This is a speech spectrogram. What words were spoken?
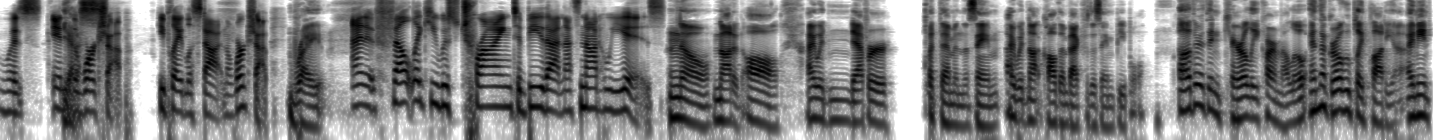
was in Yes. the workshop. He played Lestat in the workshop. right. And it felt like he was trying to be that, and that's not who he is. No, not at all. I would never put them in the same. I would not call them back for the same people. Other than Carolee Carmello and the girl who played Claudia. I mean,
